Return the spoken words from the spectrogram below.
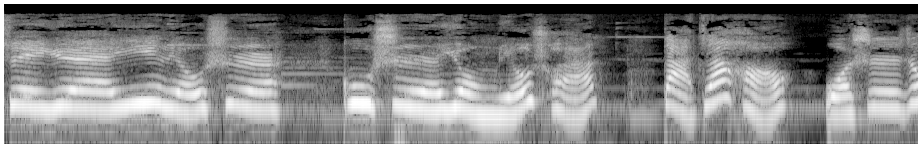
岁月易流逝，故事永流传。大家好。我是中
